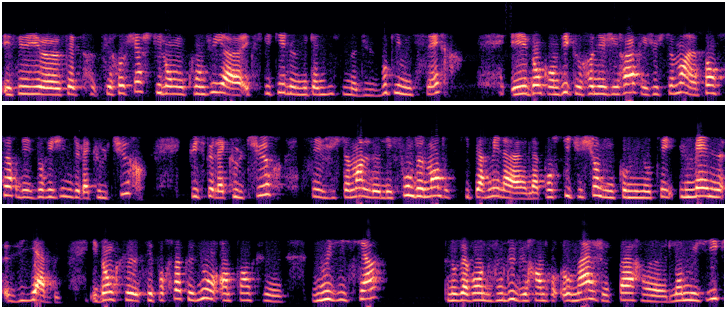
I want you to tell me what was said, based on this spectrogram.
Et c'est euh, cette- ces recherches qui l'ont conduit à expliquer le mécanisme du bouc émissaire. Et donc on dit que René Girard est justement un penseur des origines de la culture, puisque la culture, c'est justement le- les fondements de ce qui permet la, la constitution d'une communauté humaine viable. Et donc euh, c'est pour ça que nous, en tant que musiciens, nous avons voulu lui rendre hommage par euh, la musique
